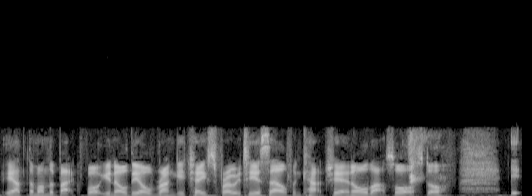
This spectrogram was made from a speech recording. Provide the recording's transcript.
He had them on the back foot, you know, the old Rangi Chase, throw it to yourself and catch it, and all that sort of stuff. It,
